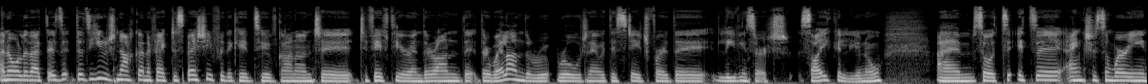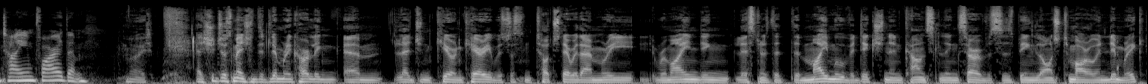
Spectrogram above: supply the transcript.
and all of that, there's, there's a huge knock-on effect, especially for the kids who have gone on to, to fifth year and they're on the, they're well on the road now at this stage for the leaving cert cycle, you know. Um, so it's it's a anxious and worrying time for them. Right. I should just mention that Limerick hurling um, legend Kieran Carey was just in touch there with Anne Marie, reminding listeners that the My Move Addiction and Counselling Service is being launched tomorrow in Limerick,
